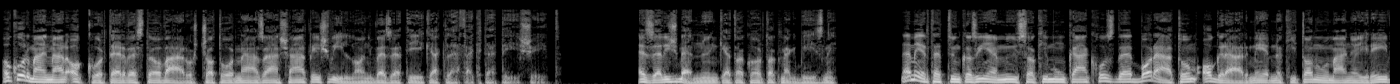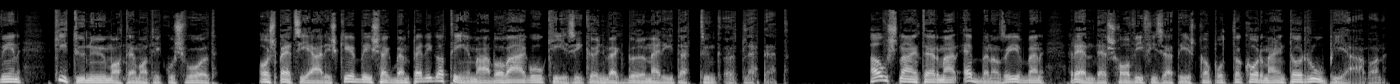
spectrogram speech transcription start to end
A kormány már akkor tervezte a város csatornázását és villanyvezetékek lefektetését. Ezzel is bennünket akartak megbízni. Nem értettünk az ilyen műszaki munkákhoz, de barátom agrármérnöki tanulmányai révén kitűnő matematikus volt, a speciális kérdésekben pedig a témába vágó kézikönyvekből merítettünk ötletet. Aufschneider már ebben az évben rendes havi fizetést kapott a kormánytól rúpiában.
